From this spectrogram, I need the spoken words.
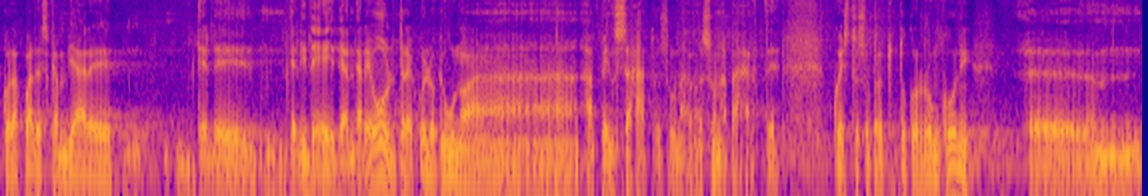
con la quale scambiare delle, delle idee, di andare oltre a quello che uno ha, ha pensato su una, su una parte. Questo soprattutto con Ronconi eh,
